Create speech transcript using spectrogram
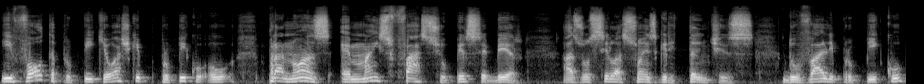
e volta para o pico, eu acho que para o pico, para nós é mais fácil perceber as oscilações gritantes do vale para o pico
